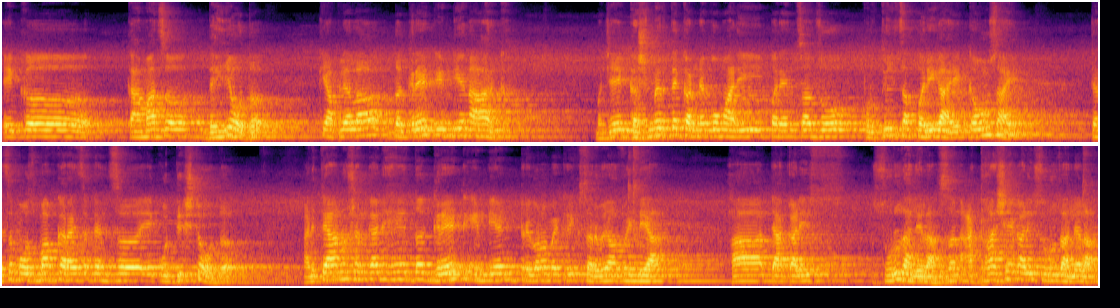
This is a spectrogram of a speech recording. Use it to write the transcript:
एक कामाचं ध्येय होतं की आपल्याला द ग्रेट इंडियन आर्क म्हणजे काश्मीर ते कन्याकुमारीपर्यंतचा जो पृथ्वीचा परिघ आहे कंस आहे त्याचं मोजमाप करायचं त्यांचं एक उद्दिष्ट होतं. आणि त्या अनुषंगाने हे the great Indian trigonometric survey of India हा त्या काळी सुरू झालेला सन अठराशे काळी सुरू झालेला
